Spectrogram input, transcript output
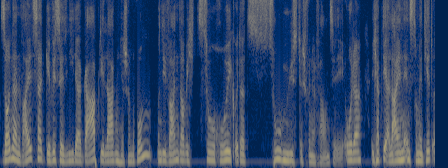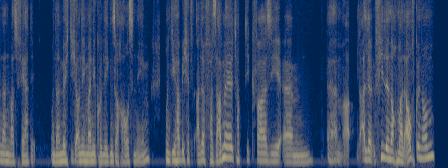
sondern weil es halt gewisse Lieder gab, die lagen hier schon rum und die waren, glaube ich, zu ruhig oder zu mystisch für eine Found-CD. Oder ich habe die alleine instrumentiert und dann was fertig. Und dann möchte ich auch nicht meine Kollegen so rausnehmen. Und die habe ich jetzt alle versammelt, habe die quasi ähm, ähm, alle viele nochmal aufgenommen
